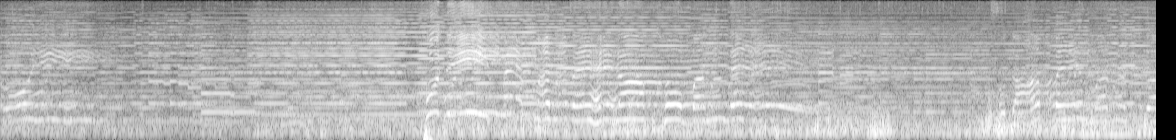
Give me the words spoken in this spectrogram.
कोई खुद ही पे मरते हैं लाखों बंदे खुदा पे मरता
